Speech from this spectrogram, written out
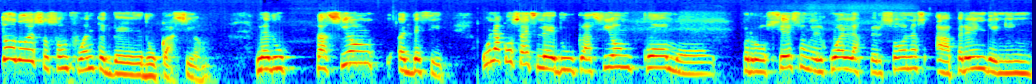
Todo eso son fuentes de educación. La educación, es decir, una cosa es la educación como proceso en el cual las personas aprenden,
